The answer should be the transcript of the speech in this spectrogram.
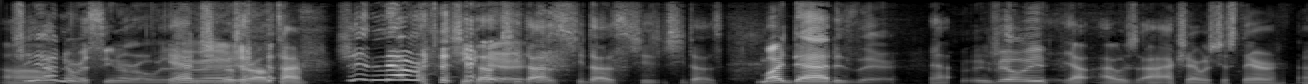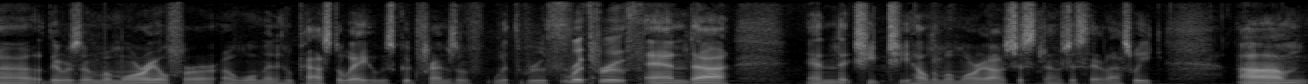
She, Um, I've never seen her over yeah, there. and she goes there all the time. She's never. She goes. She does. She does. She she does. My dad is there. Yeah. You feel me? Yeah, I was uh, actually I was just there. Uh, there was a memorial for a woman who passed away who was good friends of with Ruth, With Ruth. and uh, and that she she held a memorial. I was just I was just there last week. Um,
